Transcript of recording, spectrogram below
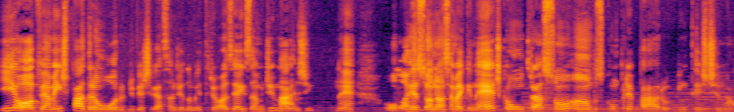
E, obviamente, padrão ouro de investigação de endometriose é o exame de imagem, né? Ou uma ressonância magnética ou um ultrassom, ambos com preparo intestinal.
